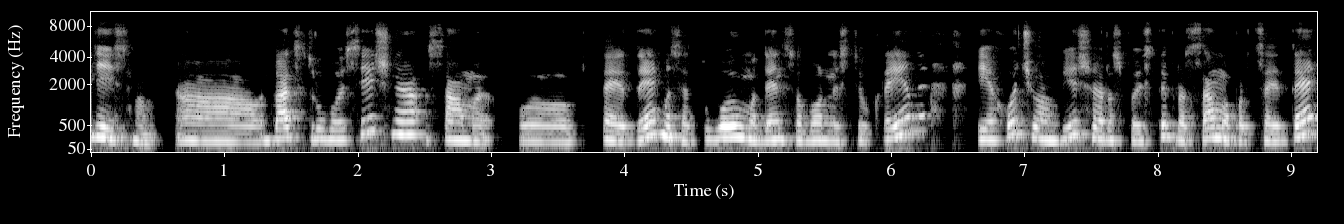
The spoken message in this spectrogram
дійсно, 22 січня саме в цей день ми святкуємо День Соборності України. І я хочу вам більше розповісти про саме про цей день,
